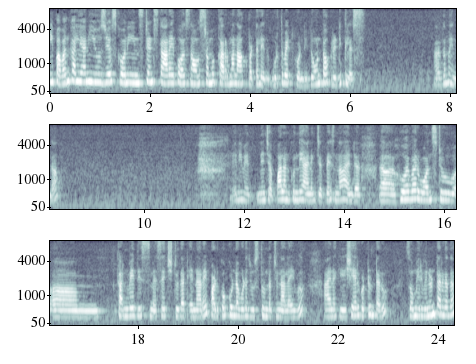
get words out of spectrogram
ఈ పవన్ కళ్యాణ్ యూజ్ చేసుకొని ఇన్స్టెంట్ స్టార్ అయిపోవాల్సిన అవసరము కర్మ నాకు పట్టలేదు. గుర్తుపెట్టుకోండి. డోంట్ టాక్ రెడిక్యులస్ అర్థమైందా? ఎనీవే నేను చెప్పాలనుకుంది ఆయనకు చెప్పేసిన. And whoever wants to convey this message to that NRI పడుకోకుండా కూడా చూస్తుండొచ్చు నా లైవ్. ఆయనకి షేర్ కొట్టుంటారు. సో మీరు వినుంటారు కదా.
